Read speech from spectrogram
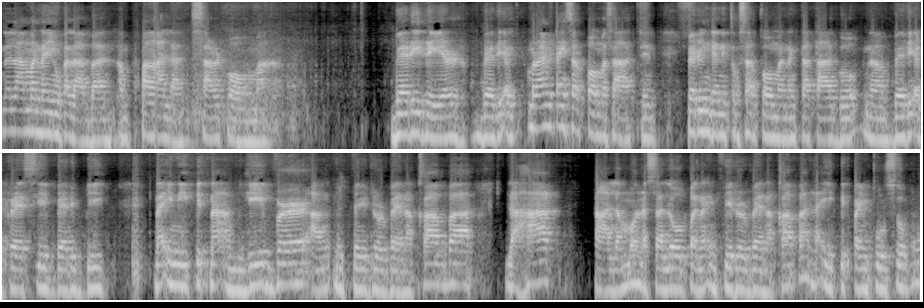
Nalaman na yung kalaban, ang pangalan, sarcoma. Very rare, very marami tayong sarcoma sa atin. Pero yung ganitong sarcoma nagtatago na very aggressive, very big, na inipit na ang liver, ang inferior vena cava, lahat kala mo nasa loob pa ng inferior vena cava, naipit pa yung puso ko.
